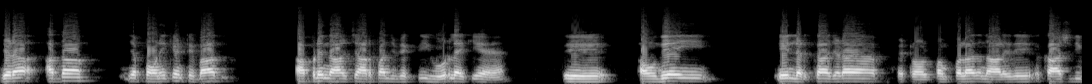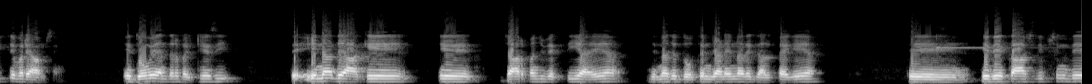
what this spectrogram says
ਜਿਹੜਾ ਅੱਧਾ ਜਾਂ ਪੌਣੇ ਘੰਟੇ ਬਾਅਦ ਆਪਣੇ ਨਾਲ ਚਾਰ ਪੰਜ ਵਿਅਕਤੀ ਹੋਰ ਲੈ ਕੇ ਆਇਆ। ਤੇ ਆਉਂਦਿਆਂ ਹੀ ਇਹ ਲੜਕਾ ਜਿਹੜਾ ਪੈਟਰੋਲ ਪੰਪ ਵਾਲਾ ਦੇ ਨਾਲ ਇਹਦੇ ਆਕਾਸ਼ਦੀਪ ਤੇ ਵਰਿਆਮ ਸਿੰਘ, ਇਹ ਦੋਵੇਂ ਅੰਦਰ ਬੈਠੇ ਸੀ ਤੇ ਇਹਨਾਂ ਦੇ ਆ ਕੇ ਇਹ ਚਾਰ ਪੰਜ ਵਿਅਕਤੀ ਆਏ ਆ, ਜਿਨ੍ਹਾਂ ਚ ਦੋ ਤਿੰਨ ਜਾਣੇ ਇਹਨਾਂ ਦੇ ਗੱਲ ਪੈ ਗਏ ਆ। ਤੇ ਇਹਦੇ ਆਕਾਸ਼ਦੀਪ ਸਿੰਘ ਦੇ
